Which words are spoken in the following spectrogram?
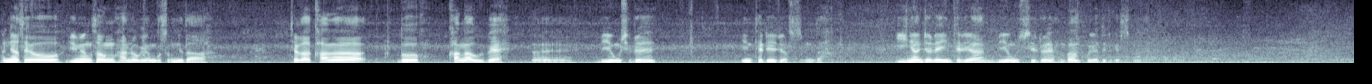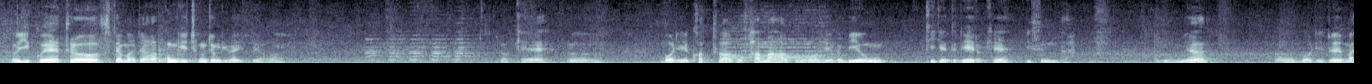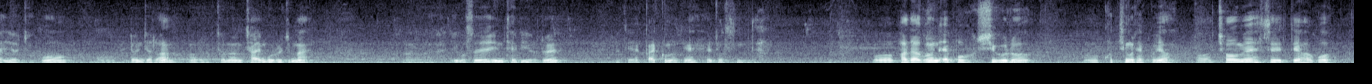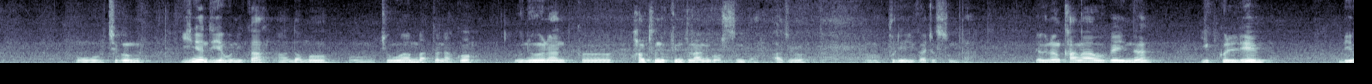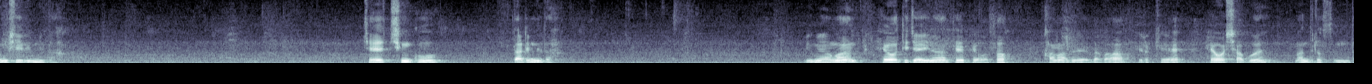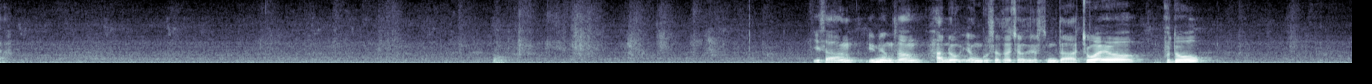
안녕하세요. 유명성 한옥연구소입니다. 제가 강화도 강화읍에 에, 미용실을 인테리어 줬습니다. 2년 전에 인테리어한 미용실을 한번 보여드리겠습니다. 어, 입구에 들어서자마자 공기청정기가 있고요. 이렇게 어, 머리에 커트하고 파마하고 여기 미용 기계들이 이렇게 있습니다. 여기 보면 어, 머리를 말려주고 뭐 이런저런 어, 저는 잘 모르지만 어, 이곳을 인테리어를 이렇게 깔끔하게 해줬습니다. 어, 바닥은 에포식으로 어, 코팅을 했고요. 어, 처음에 했을 때 하고 어, 지금 2년 뒤에 보니까 아, 너무 어, 중후한 맛도 나고 은은한 그 황토 느낌도 나는 것 같습니다. 아주 어, 분위기가 좋습니다. 여기는 강화읍에 있는 이끌림 미용실입니다. 제 친구 딸입니다. 유명한 헤어 디자이너한테 배워서 강화도에다가 이렇게 헤어샵을 만들었습니다. 이상 유명성 한옥 연구소에서 전해드렸습니다. 좋아요, 구독,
